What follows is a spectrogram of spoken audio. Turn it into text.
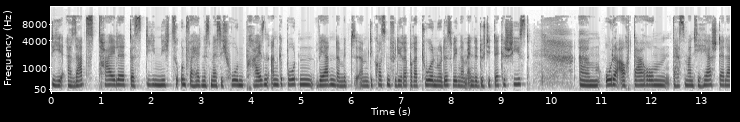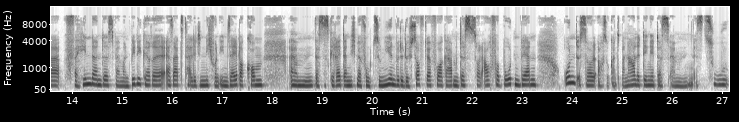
die Ersatzteile, dass die nicht zu unverhältnismäßig hohen Preisen angeboten werden, damit ähm, die Kosten für die Reparatur nur deswegen am Ende durch die Decke schießt ähm, oder auch darum, dass manche Hersteller verhindern das, wenn man billigere Ersatzteile, die nicht von ihnen selber kommen, ähm, dass das Gerät dann nicht mehr funktionieren würde durch Softwarevorgaben. Das soll auch verboten werden. Und es soll auch so ganz banale Dinge, dass ähm, es zu,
